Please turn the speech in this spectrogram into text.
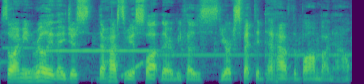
So, I mean, really, they just, there has to be a slot there because you're expected to have the bomb by now.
